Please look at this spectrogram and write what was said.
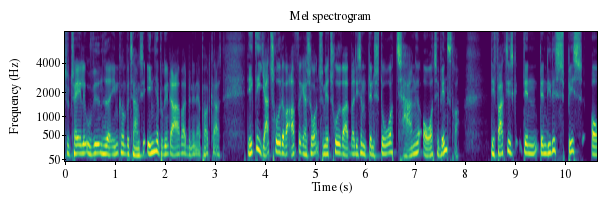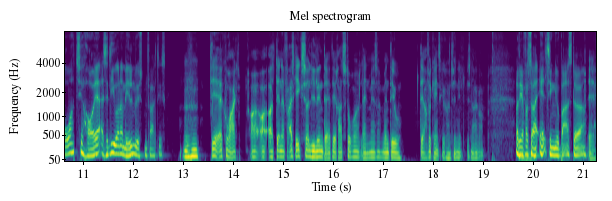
totale uvidenhed og inkompetence, inden jeg begyndte at arbejde med den her podcast. Det er ikke det, jeg troede, der var Afrikas horn, som jeg troede var, var ligesom den store tange over til venstre. Det er faktisk den, den lille spids over til højre, altså lige under Mellemøsten faktisk. Mm-hmm. Det er korrekt, og, og, og den er faktisk ikke så lille endda, det er ret store landmasser, men det er jo det afrikanske kontinent, vi snakker om. Og derfor så er alting jo bare større. Ja.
